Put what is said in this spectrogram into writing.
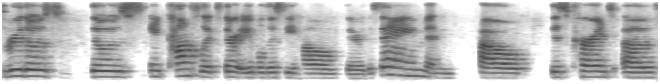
through those those conflicts, they're able to see how they're the same and how this current of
